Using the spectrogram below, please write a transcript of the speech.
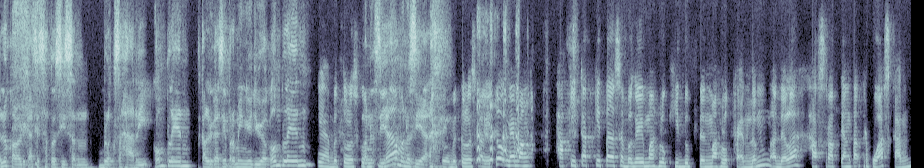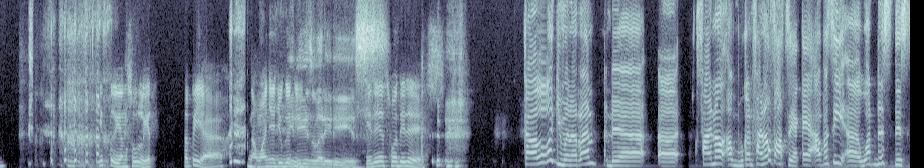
lu kalau dikasih satu season blok sehari komplain kalau dikasih per minggu juga komplain ya betul sekali manusia manusia betul, betul sekali itu memang hakikat kita sebagai makhluk hidup dan makhluk fandom adalah hasrat yang tak terpuaskan. itu yang sulit. Tapi ya namanya juga It hidup. is what it is. It is what it is. Kalau gimana Ran? Ada uh, final uh, bukan final thoughts ya? Kayak apa sih? Uh, what does this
